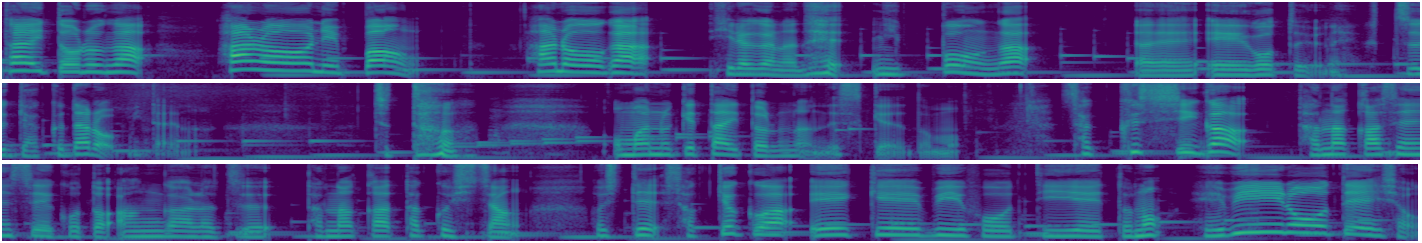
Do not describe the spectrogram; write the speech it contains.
タイトルが「ハロー日本」ハローがひらがなで日本が、えー英語というね普通逆だろみたいな。ちょっと おまぬけタイトルなんですけれども。作詞が田中先生ことアンガールズ田中拓司さん。そして作曲は AKB48 のヘビーローテーション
